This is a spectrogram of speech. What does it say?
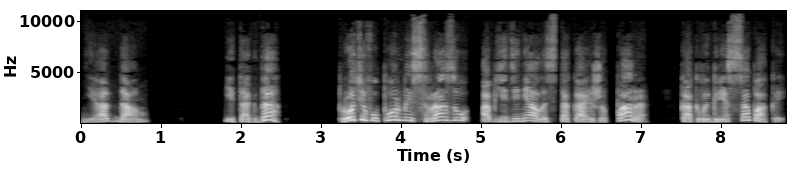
не отдам». И тогда против упорной сразу объединялась такая же пара, как в игре с собакой.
